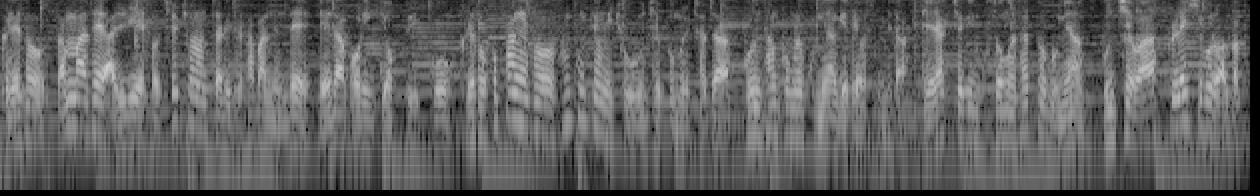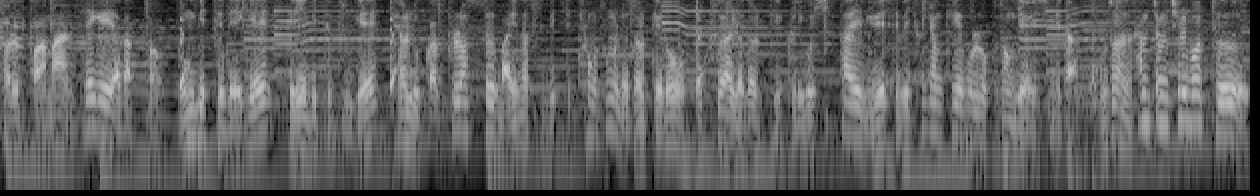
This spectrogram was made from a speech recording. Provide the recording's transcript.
그래서 싼 맛에 알리에서 7,000원짜리를 사봤는데 내다 버린 기억도 있고 그래서 쿠팡에서 상품평이 좋은 제품을 찾아 본 상품을 구매하게 되었습니다. 대략적인 구성을 살펴보면 본체와 플래시블 어댑터를 포함한 3개의 어댑터, 롱비트 4개, 드릴비트 2개, 별 육각 플러스 마이너스 비트 총 28개로 복수알 8개 그리고 C타입 USB 충전 케이블로 구성되어 있습니다. 우선 3.7V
